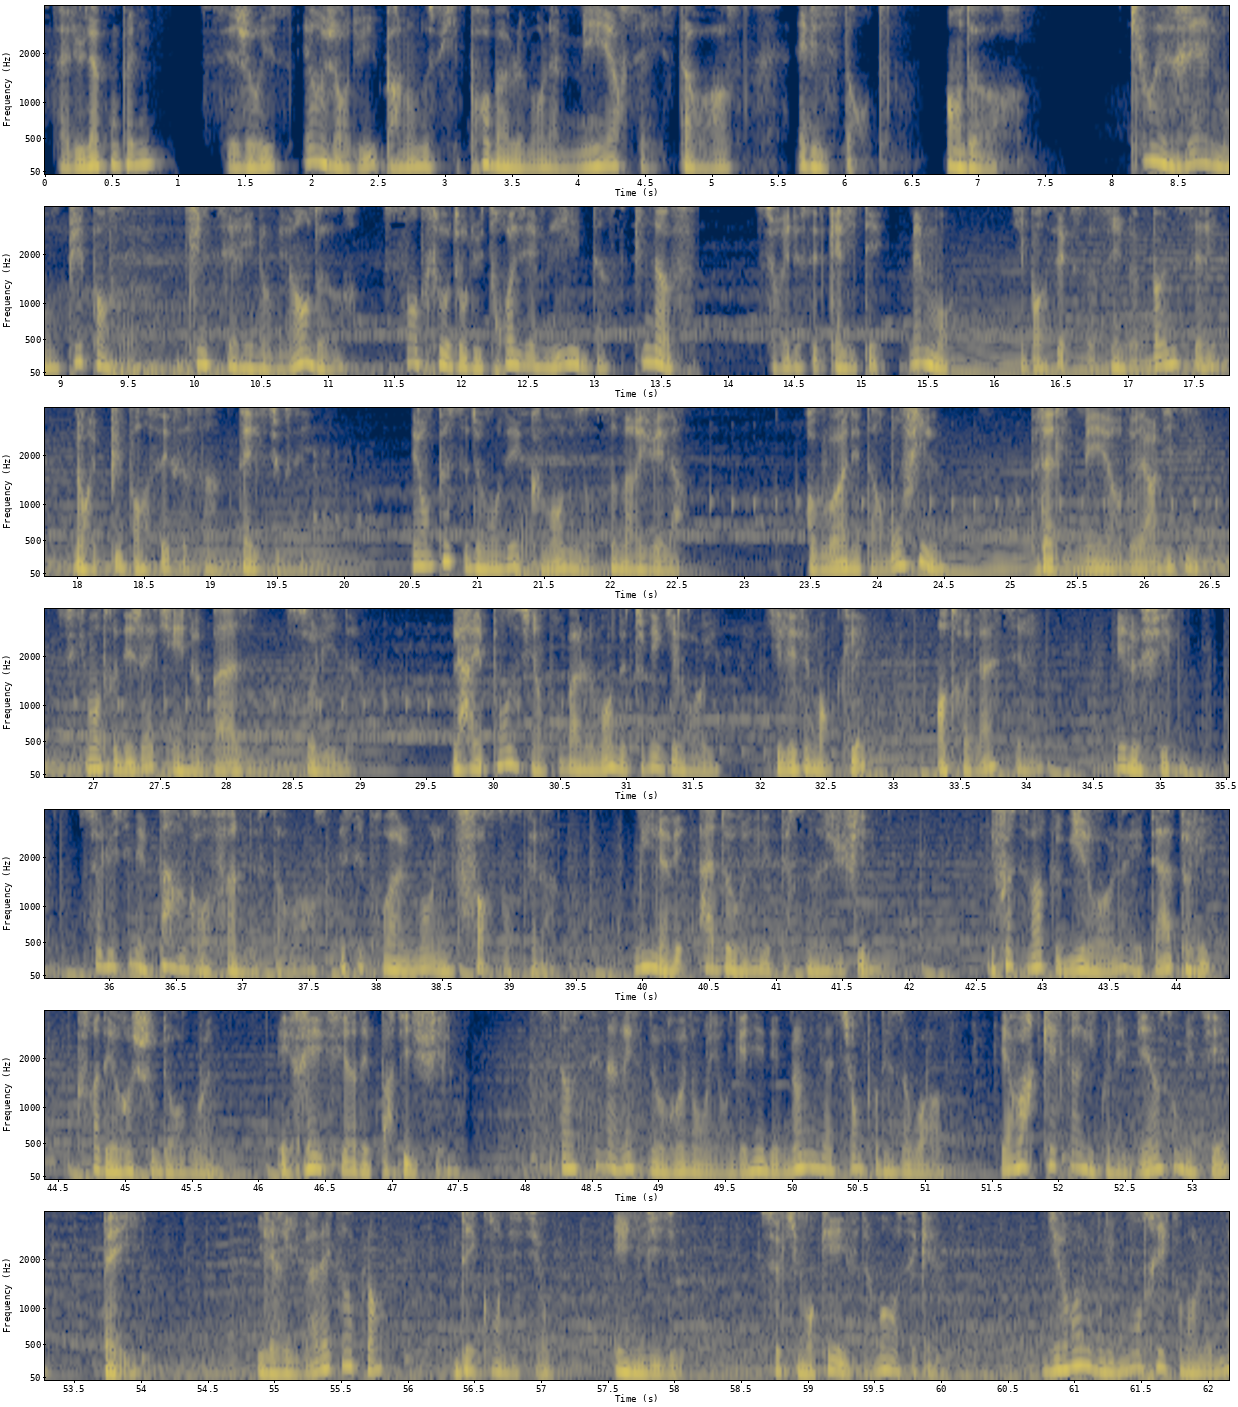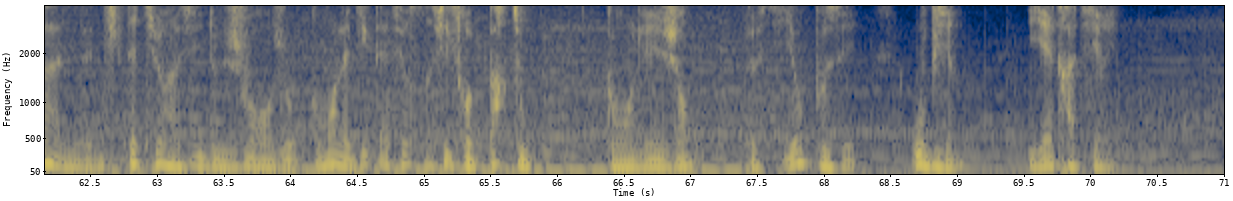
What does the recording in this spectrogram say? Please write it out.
Salut la compagnie, c'est Joris et aujourd'hui parlons de ce qui est probablement la meilleure série Star Wars existante, Andorre. Qui aurait réellement pu penser qu'une série nommée Andorre, centrée autour du troisième lead d'un spin-off, serait de cette qualité Même moi, qui pensais que ça serait une bonne série, n'aurais pu penser que ça serait un tel succès. Et on peut se demander comment nous en sommes arrivés là. Rogue One est un bon film, peut-être le meilleur de l'ère Disney, ce qui montre déjà qu'il y a une base solide. La réponse vient probablement de Tony Gilroy, qui est l'élément clé entre la série et le film. Celui-ci n'est pas un grand fan de Star Wars, et c'est probablement une force en ce cas-là, mais il avait adoré les personnages du film. Il faut savoir que Gilroy a été appelé pour faire des reshoots de Rogue One et réécrire des parties du film. C'est un scénariste de renom ayant gagné des nominations pour des awards, et avoir quelqu'un qui connaît bien son métier paye. Il arrive avec un plan, des conditions et une vision. Ce qui manquait évidemment, c'est qu'elle. Gilroy voulait montrer comment le mal, la dictature agit de jour en jour, comment la dictature s'infiltre partout, comment les gens peuvent s'y opposer ou bien y être attirés.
